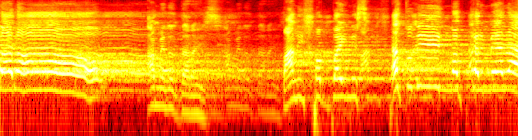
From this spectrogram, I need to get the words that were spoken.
দাঁড়াও আমেনা দাঁড়াইছে পানি সব বাইনে এতদিন মক্কার মেয়েরা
